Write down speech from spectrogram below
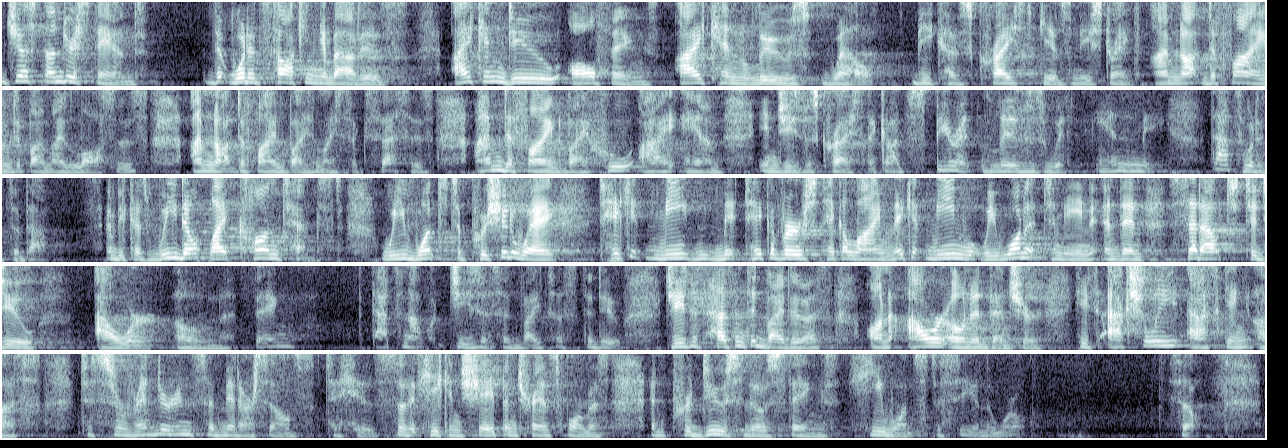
just understand that what it's talking about is I can do all things, I can lose well because Christ gives me strength. I'm not defined by my losses. I'm not defined by my successes. I'm defined by who I am in Jesus Christ, that God's Spirit lives within me. That's what it's about. And because we don't like context, we want to push it away, take it mean, take a verse, take a line, make it mean what we want it to mean, and then set out to do our own thing. That's not what Jesus invites us to do. Jesus hasn't invited us on our own adventure. He's actually asking us to surrender and submit ourselves to His so that He can shape and transform us and produce those things He wants to see in the world. So,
